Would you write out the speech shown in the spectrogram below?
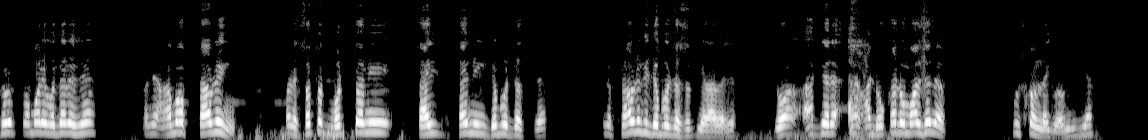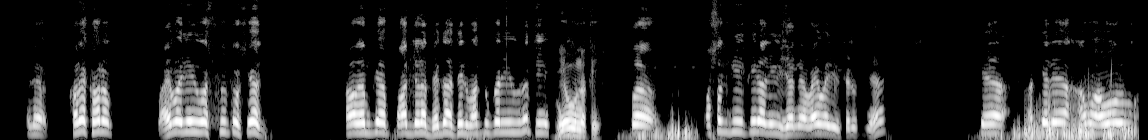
થોડુંક પ્રમાણે વધારે છે અને આમાં ફ્લાવરિંગ અને સતત મોટરની સાઈઝ શાઇનિંગ જબરદસ્ત છે અને ફ્લાવરિંગ જબરદસ્ત અત્યારે આવે છે. જો અત્યારે આ ડોકાનો માલ છે ને પુષ્કળ લાગ્યો સમજી ગયા? એટલે ખરેખર વાયવા જેવી વસ્તુ તો છે જ. હવે એમ કે પાંચ જણા ભેગા થઈને વાતો કરી એવું નથી. એવું નથી. પણ પસંદગી કર્યા જેવી છે અને વાયવા જેવી ખેડૂતને હે? કે અત્યારે આવા હવા-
